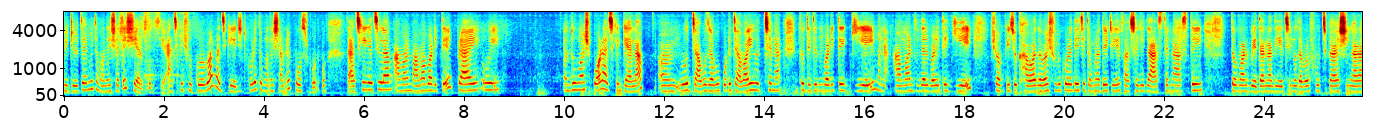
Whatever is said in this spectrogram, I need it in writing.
ভিডিওতে আমি তোমাদের সাথে শেয়ার করছি। আজকে শুক্রবার, আজকে এডিট করে তোমাদের সামনে পোস্ট করব। তো আজকে গেছিলাম আমার মামা বাড়িতে প্রায় ওই দু মাস পর আজকে গেলাম। রোজ যাব যাব করে যাওয়াই হচ্ছে না। তো দিদুন বাড়িতে গিয়েই মানে আমার দিদার বাড়িতে গিয়েই সব কিছু খাওয়া দাওয়া শুরু করে দিয়েছি। তোমরা দেখলে ফার্স্টে দিদা আসতে না আসতেই তোমার বেদানা দিয়েছিল, তারপর ফুচকা, সিঙ্গারা,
